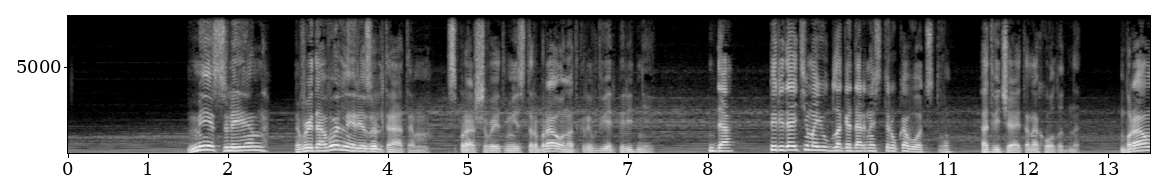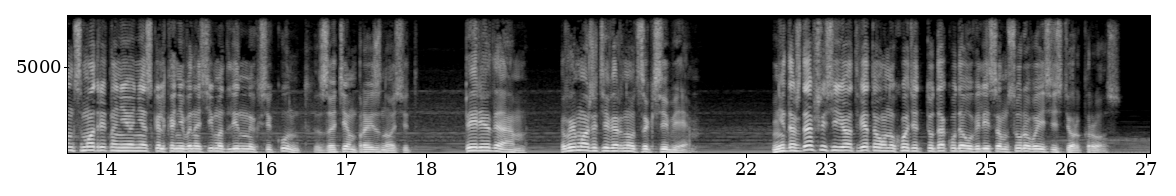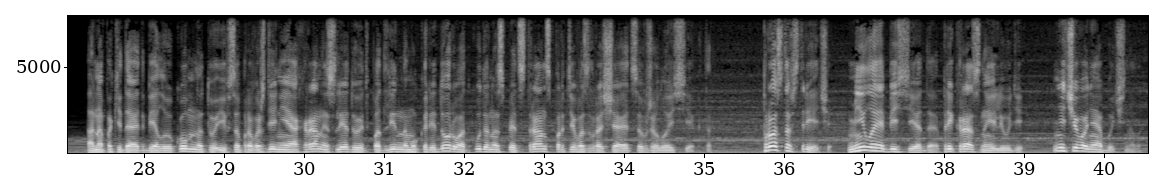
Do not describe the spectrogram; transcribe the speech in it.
«Мисс Лин, вы довольны результатом?» спрашивает мистер Браун, открыв дверь перед ней. «Да. Передайте мою благодарность руководству», отвечает она холодно. Браун смотрит на нее несколько невыносимо длинных секунд, затем произносит «Передам. Вы можете вернуться к себе». Не дождавшись ее ответа, он уходит туда, куда увели Самсурова и сестер Кросс. Она покидает белую комнату и в сопровождении охраны следует по длинному коридору, откуда на спецтранспорте возвращается в жилой сектор. Просто встреча, милая беседа, прекрасные люди. Ничего необычного.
